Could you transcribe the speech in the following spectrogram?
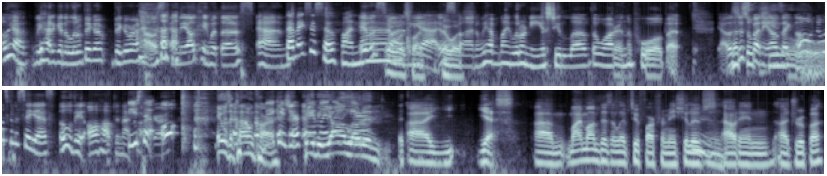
Oh yeah, we had to get a little bigger, bigger of a house, and they all came with us, and That makes it so fun. it was now. It fun. was fun. Yeah, it It was, was. fun. And we have my little niece. She loved the water in the pool, but yeah, it was That's just so funny. I was like, oh, no one's gonna say yes. Oh, they all hopped in that. You car, said, girl. "Oh, It was a clown car. Vic, is your Baby, y'all live here? loaded. The- Uh, y- yes. Um, my mom doesn't live too far from me. She lives Mm. out in uh, Jurupa,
